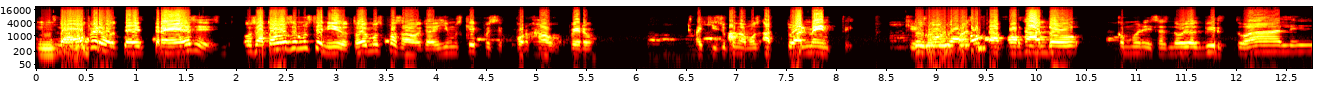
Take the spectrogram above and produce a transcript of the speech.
No, pero de 13. O sea, todos hemos tenido, todos hemos pasado. Ya dijimos que, pues, por how, pero aquí supongamos actualmente que Pues, más ¿no? está forjando como esas novias virtuales,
